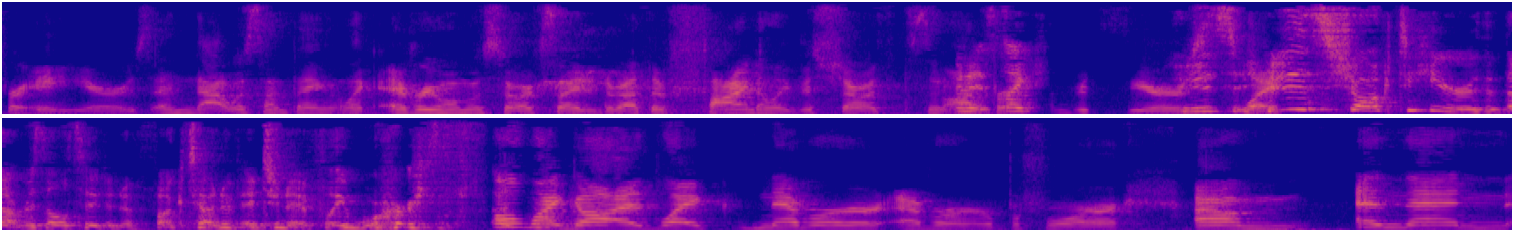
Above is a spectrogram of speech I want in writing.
for eight years, and that was something like everyone was so excited about that finally this show has been on for like, hundreds of years. Who's, like, who's shocked to hear that that resulted in a fuck ton of internet flame wars? oh my god, like never ever before. Um, and then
